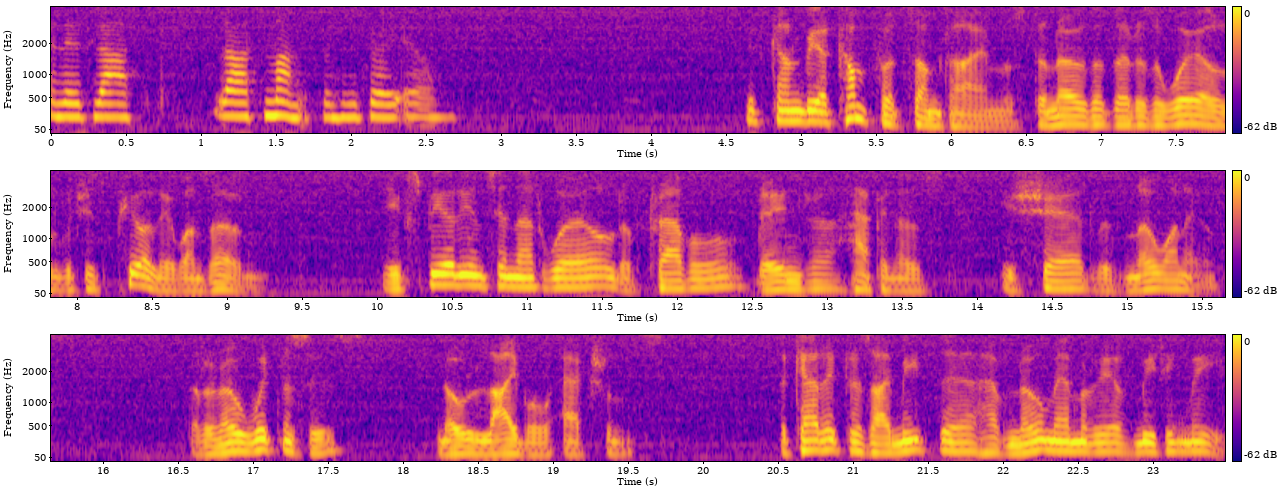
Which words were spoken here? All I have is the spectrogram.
in those last, last months when he was very ill. It can be a comfort sometimes to know that there is a world which is purely one's own. The experience in that world of travel, danger, happiness is shared with no one else. There are no witnesses, no libel actions. The characters I meet there have no memory of meeting me.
